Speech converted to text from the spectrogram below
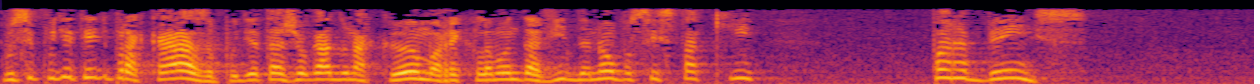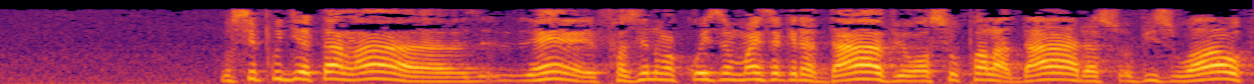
Você podia ter ido para casa, podia estar jogado na cama, reclamando da vida. Não, você está aqui. Parabéns. Você podia estar lá né, fazendo uma coisa mais agradável ao seu paladar, ao seu visual.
